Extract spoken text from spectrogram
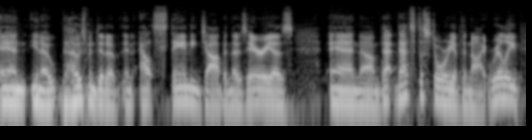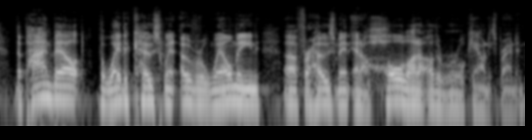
And, you know, the Hosemann did a, an outstanding job in those areas. And um, that that's the story of the night. Really, the Pine Belt, the way the coast went overwhelming uh, for Hosemann, and a whole lot of other rural counties, Brandon.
